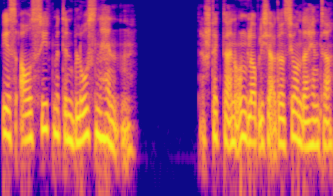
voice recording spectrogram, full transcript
wie es aussieht mit den bloßen Händen. Da steckte eine unglaubliche Aggression dahinter,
